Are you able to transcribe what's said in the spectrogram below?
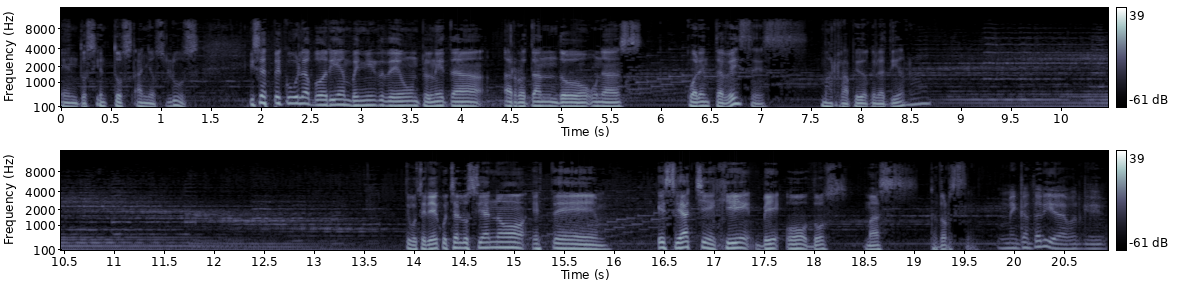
en 200 años luz, y se especula podrían venir de un planeta rotando unas 40 veces más rápido que la Tierra. ¿Te gustaría escuchar, Luciano, este SHGBO2 más 14? Me encantaría, porque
